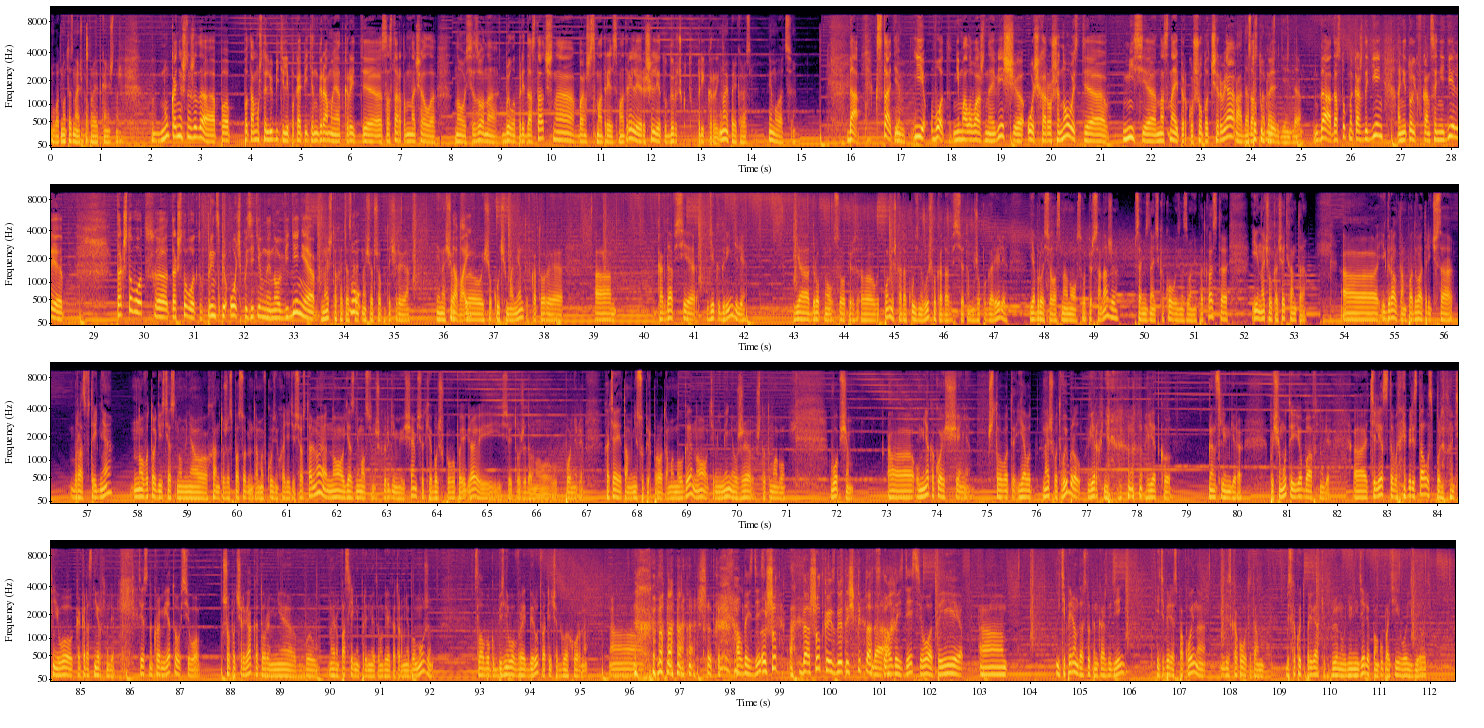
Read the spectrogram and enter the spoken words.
Вот, ну ты знаешь про это, конечно же. Ну, конечно же, да. по- потому что любителей покопить инграммы и открыть э, со стартом начала нового сезона было предостаточно. Банши смотрели, смотрели, решили эту дырочку прикрыть. Ну и прекрасно. И молодцы. Да, кстати, М. и вот немаловажная вещь, э, очень хорошая новость. э, Миссия на снайперку «Шепот червя». А, доступно доступна- каждый день, да. Да, доступна каждый день, а не только в конце недели. Так что вот, э, так что вот, в принципе, очень позитивное нововведение. Знаешь, что хотел Ну, сказать насчет шепота червя? И насчет Давай. э, еще кучи моментов, которые... а, когда все дико гриндили, я дропнул своего... перс- э, вот помнишь, когда кузня вышла, когда все там жопы горели, я бросил основного своего персонажа, сами знаете, какого из названия подкаста, и начал качать ханта. А, играл там по 2-3 часа раз в 3 дня, но в итоге, естественно, у меня хант уже способен там и в кузню ходить и все остальное, но я занимался немножко другими вещами, все-таки я больше в PvP играю, и все это уже давно поняли. Хотя я там не супер про там МЛГ, но тем не менее уже что-то могу. В общем, а, у меня какое ощущение, что вот я вот, знаешь, вот выбрал верхнюю ветку ганслингера, почему-то ее бафнули. А, Телес-то вот я перестал использовать, его как раз нерфнули. Естественно, кроме этого всего, шепот червя, который мне был, наверное, последним предметом в игре, который мне был нужен. Слава богу, без него в рейд берут, в отличие от Глахорна. А, Шутка. Алдей здесь? Да, шутка из 2015 Да, Алды здесь, вот, и, и теперь он доступен каждый день, и теперь я спокойно, без какого-то там, без какой-то привязки к определенному дню недели могу пойти его и сделать.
